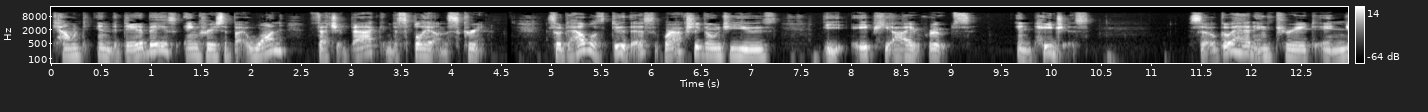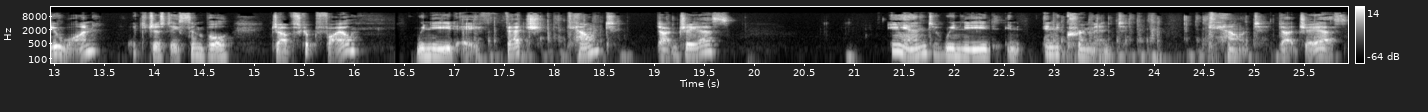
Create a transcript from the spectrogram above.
count in the database, increase it by one, fetch it back, and display it on the screen. So to help us do this, we're actually going to use the API routes in pages. So go ahead and create a new one. It's just a simple JavaScript file. We need a fetch count.js and we need an increment count.js.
